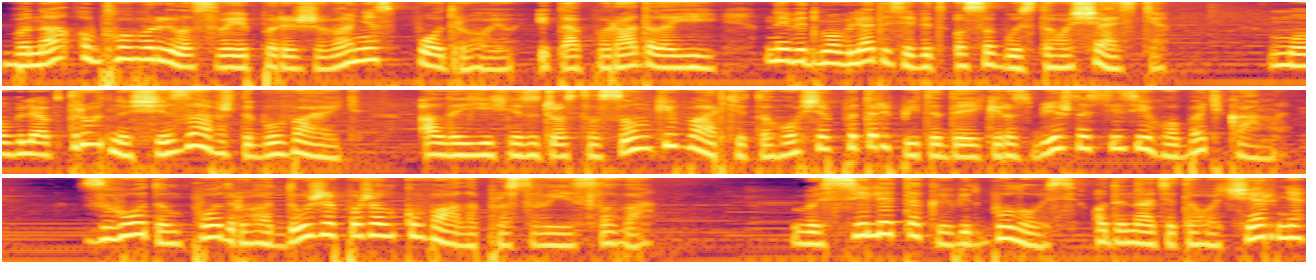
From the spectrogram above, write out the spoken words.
Вона обговорила свої переживання з подругою, і та порадила їй не відмовлятися від особистого щастя. Мовляв, труднощі завжди бувають, але їхні з Джо стосунки варті того, щоб потерпіти деякі розбіжності з його батьками. Згодом подруга дуже пожалкувала про свої слова. Весілля таки відбулось 11 червня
